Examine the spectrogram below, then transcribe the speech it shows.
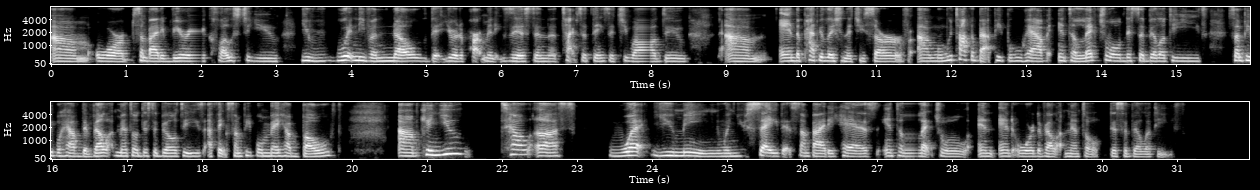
um, or somebody very close to you, you wouldn't even know that your department exists and the types of things that you all do um, and the population that you serve. Um, when we talk about people who have intellectual disabilities, some people have developmental disabilities. I think some people may have both. Um, can you tell us what you mean when you say that somebody has intellectual and and or developmental disabilities?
